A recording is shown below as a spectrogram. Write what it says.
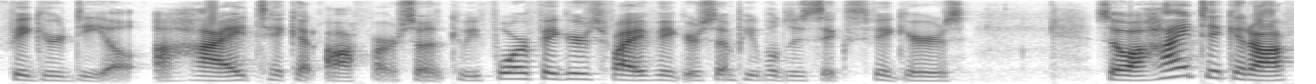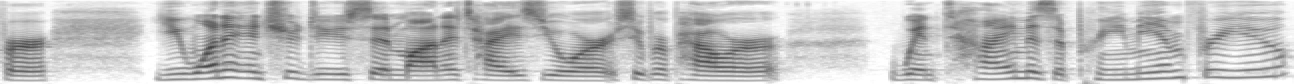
figure deal, a high ticket offer. So it could be four figures, five figures. Some people do six figures. So a high ticket offer you want to introduce and monetize your superpower when time is a premium for you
